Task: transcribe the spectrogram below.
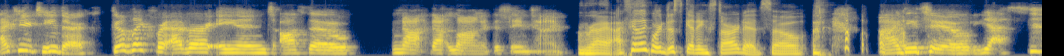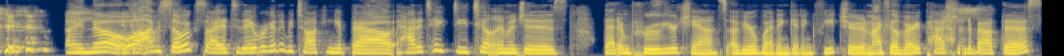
I can't either. Feels like forever. And also, not that long at the same time. Right. I feel like we're just getting started. So I do too. Yes. I know. Well, I'm so excited. Today we're going to be talking about how to take detail images that improve your chance of your wedding getting featured. And I feel very passionate yes. about this.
